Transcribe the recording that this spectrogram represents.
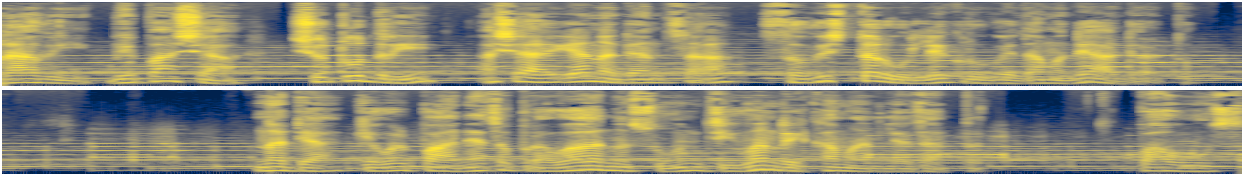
रावी बिपाशा शुतुद्री अशा या नद्यांचा सविस्तर उल्लेख ऋग्वेदामध्ये आढळतो. नद्या केवळ पाण्याचा प्रवाह नसून जीवनरेखा मानल्या जातात. पाऊस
